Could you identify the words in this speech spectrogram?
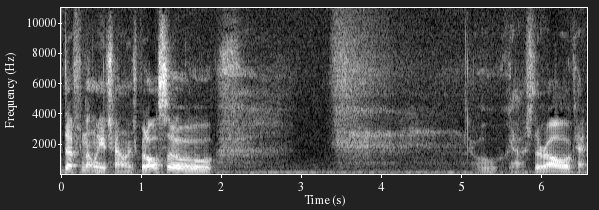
definitely a challenge, but also. Oh gosh, they're all okay.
